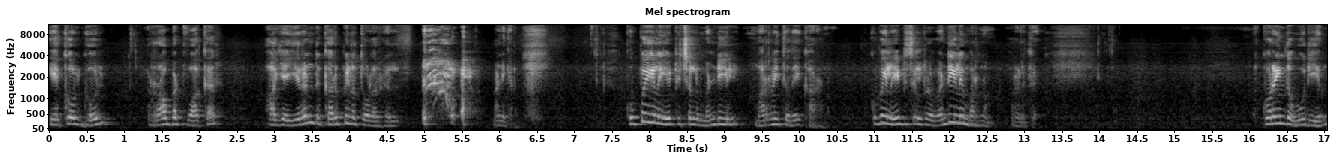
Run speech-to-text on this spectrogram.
எகோல் கோல் ராபர்ட் வாக்கர் ஆகிய இரண்டு கருப்பின தோழர்கள் மன்னிக்கிறேன் குப்பைகளை ஏற்றிச் செல்லும் வண்டியில் மரணித்ததே காரணம். குப்பைகளை ஏற்றிச் செல்கிற வண்டியிலே மரணம் அவர்களுக்கு. குறைந்த ஊதியம்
